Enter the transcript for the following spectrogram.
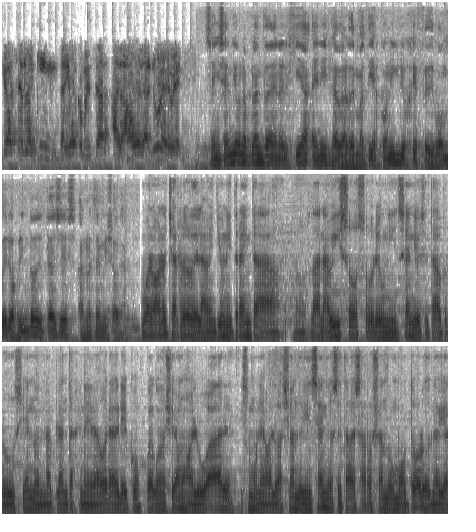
que va a ser la quinta y va a comenzar a la hora nueve. Se incendió una planta de energía en Isla Verde. Matías Coniglio, jefe de bomberos, brindó detalles a nuestra emisora. Bueno, anoche alrededor de las 21 y 30 nos dan aviso sobre un incendio que se estaba produciendo en la planta generadora Greco. Fue cuando llegamos al lugar, hicimos una evaluación del incendio, se estaba desarrollando un motor donde había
